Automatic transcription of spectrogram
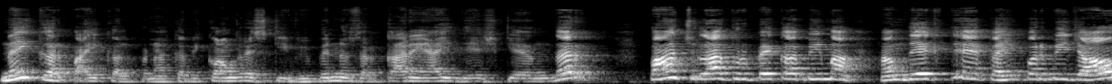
नहीं कर पाई कल्पना। कभी कांग्रेस की विभिन्न सरकारें आई देश के अंदर, पाँच लाख रुपए का बीमा, हम देखते हैं कहीं पर भी जाओ,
